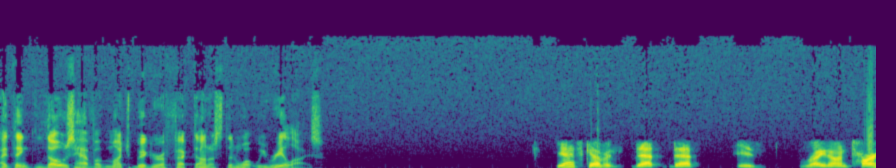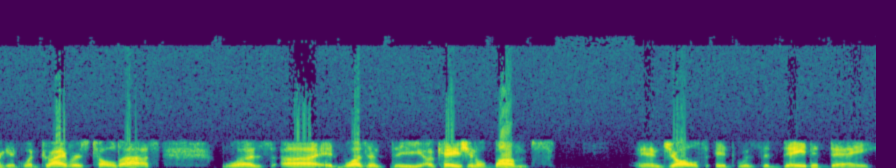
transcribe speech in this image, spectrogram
I think those have a much bigger effect on us than what we realize. Yes, Kevin, that that is right on target. What drivers told us was uh, it wasn't the occasional bumps and jolts; it was the day-to-day,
